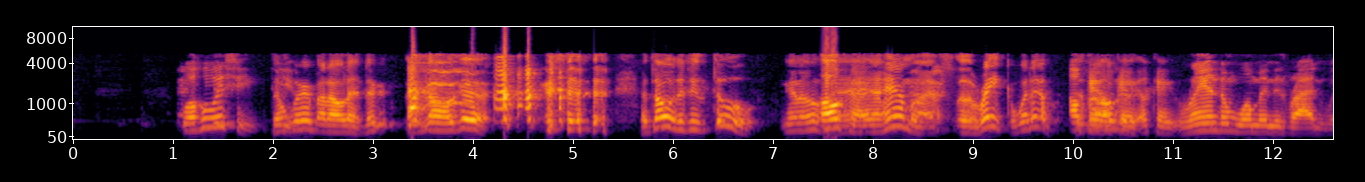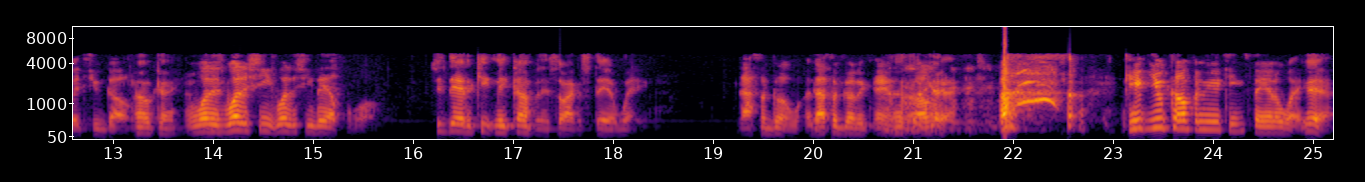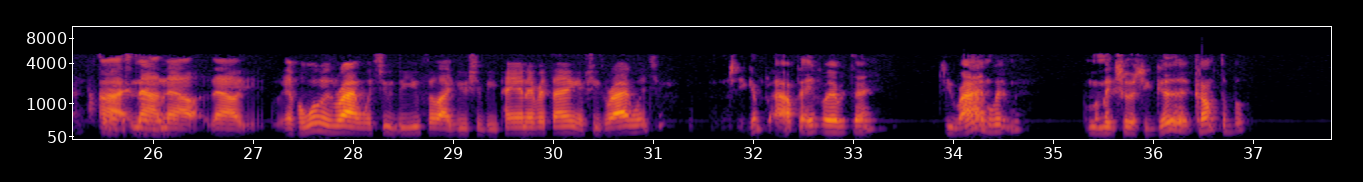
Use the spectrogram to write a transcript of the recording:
Well, who is she? Don't you? worry about all that, nigga. It's all good. I told you she's a tool, you know? Okay. A, a hammer, a rake, or whatever. Okay, okay, good. okay. Random woman is riding with you. Go. Okay. And what is what is she what is she there for? She's there to keep me company so I can stay away. That's a good one. That's a good answer. Okay. keep you company, keep staying away. Yeah. so All I right. can stay Now, away. now, now, if a woman's riding with you, do you feel like you should be paying everything if she's riding with you? She can. I'll pay for everything. She riding with me. I'm gonna make sure she good, comfortable,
